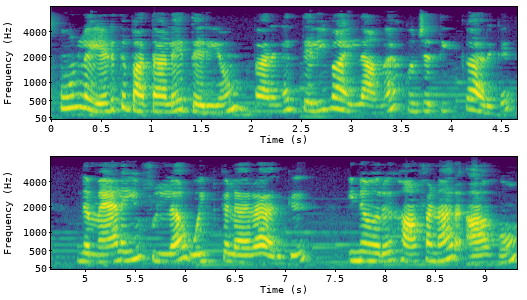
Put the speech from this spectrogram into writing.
ஸ்பூன்ல எடுத்து பார்த்தாலே தெரியும். பாருங்க தெளிவா இல்லாம கொஞ்சம் திக்கா இருக்கு. இந்த மேலையும் ஃபுல்லா ஒயிட் கலரா இருக்கு. இன்னும் ஒரு ஹாஃப் அன் ஹவர் ஆகும்.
